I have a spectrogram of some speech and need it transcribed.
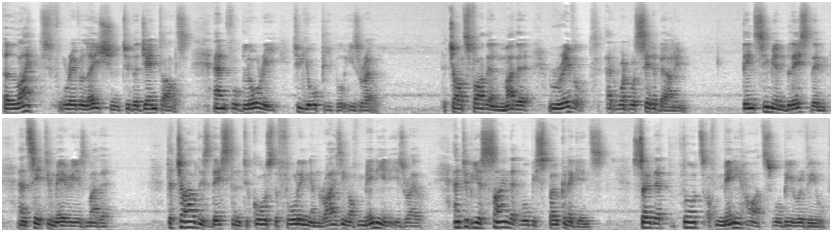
a light for revelation to the Gentiles and for glory to your people Israel. The child's father and mother reveled at what was said about him. Then Simeon blessed them and said to Mary his mother, The child is destined to cause the falling and rising of many in Israel, and to be a sign that will be spoken against, so that the thoughts of many hearts will be revealed,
